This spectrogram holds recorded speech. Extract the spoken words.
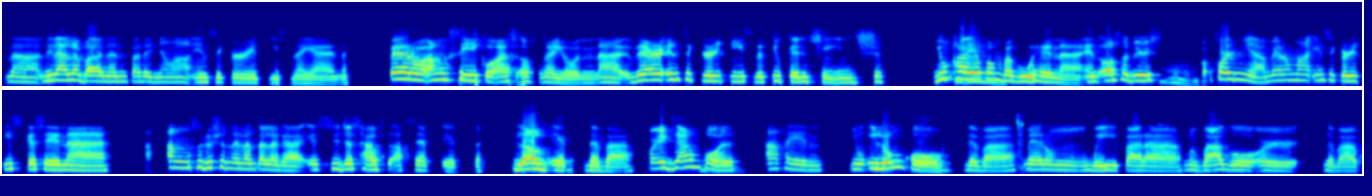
na nilalabanan pa rin yung mga insecurities na yan. Pero ang say ko as of ngayon, uh, there are insecurities that you can change yung kaya pang baguhin na. And also there's, for me ah, merong mga insecurities kasi na ang solusyon na lang talaga is you just have to accept it. Love it, 'di ba? For example, akin, yung ilong ko, 'di ba? Merong way para magbago or 'di ba?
